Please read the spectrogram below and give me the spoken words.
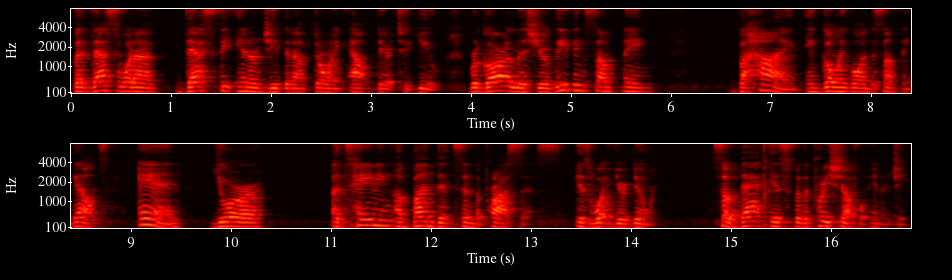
But that's what I'm that's the energy that I'm throwing out there to you. Regardless, you're leaving something behind and going on to something else, and you're attaining abundance in the process, is what you're doing. So that is for the pre shuffle energy.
